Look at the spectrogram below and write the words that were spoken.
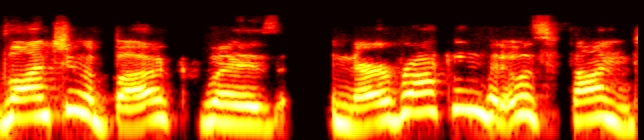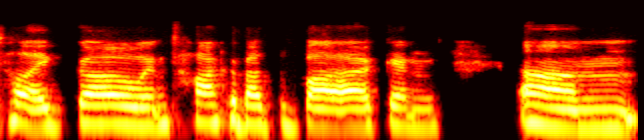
launching a book was nerve wracking, but it was fun to like go and talk about the book. And um,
